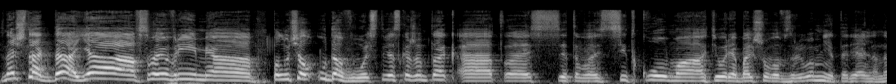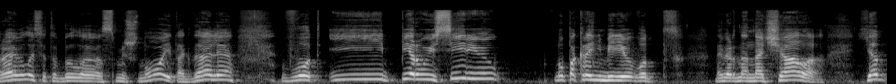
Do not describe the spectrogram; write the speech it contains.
Значит так, да, я в свое время получал удовольствие, скажем так, от э, этого ситкома «Теория большого взрыва». Мне это реально нравилось, это было смешно и так далее. Вот, и первую серию, ну, по крайней мере, вот, наверное, начало, я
